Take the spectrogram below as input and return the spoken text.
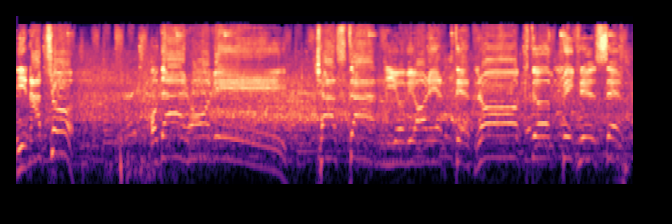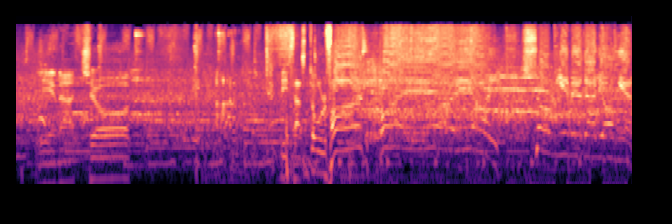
i Nacho! Och där har vi Kastanj och vi har 1-1 rakt upp i krysset. Inacho. Han visar stor fart. Oj, oj, oj! Tjonge-medaljongen.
